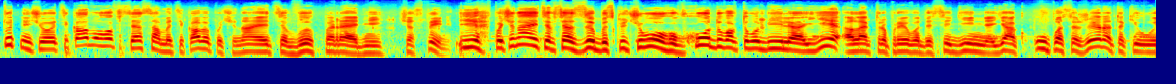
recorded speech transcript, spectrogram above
Тут нічого цікавого, все саме цікаве починається в передній частині. І починається все з безключового входу в автомобіля. Є електроприводи сидіння як у пасажира, так і у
